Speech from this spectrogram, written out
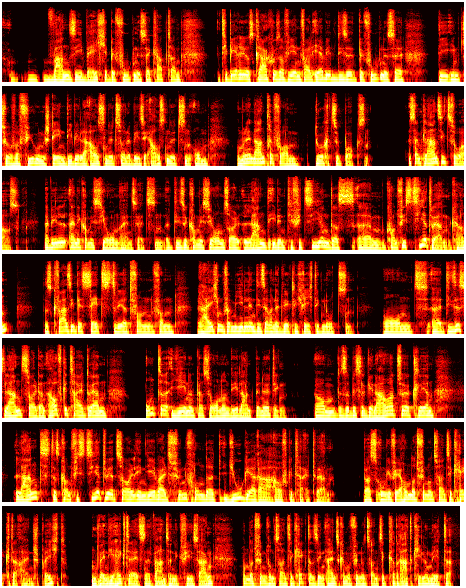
wann sie welche Befugnisse gehabt haben. Tiberius Gracchus auf jeden Fall, er will diese Befugnisse, die ihm zur Verfügung stehen, die will er ausnützen oder will sie ausnützen, um, um eine andere Form durchzuboxen. Sein Plan sieht so aus. Er will eine Kommission einsetzen. Diese Kommission soll Land identifizieren, das ähm, konfisziert werden kann, das quasi besetzt wird von, von reichen Familien, die es aber nicht wirklich richtig nutzen. Und äh, dieses Land soll dann aufgeteilt werden unter jenen Personen, die Land benötigen. Um das ein bisschen genauer zu erklären, Land, das konfisziert wird, soll in jeweils 500 Jugera aufgeteilt werden, was ungefähr 125 Hektar entspricht. Und wenn die Hektar jetzt nicht wahnsinnig viel sagen, 125 Hektar sind 1,25 Quadratkilometer.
